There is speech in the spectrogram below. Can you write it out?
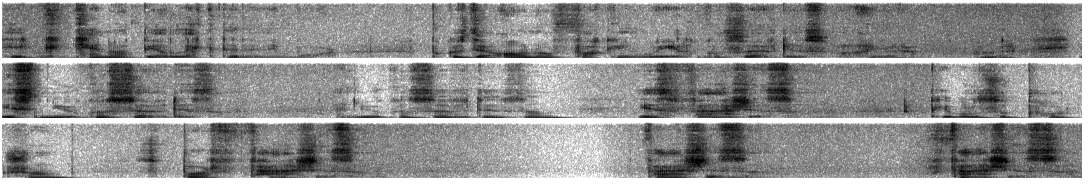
He cannot be elected anymore because there are no fucking real conservatives. It's new conservatism. And new conservatism is fascism. People who support Trump support fascism. Fascism. Fascism.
